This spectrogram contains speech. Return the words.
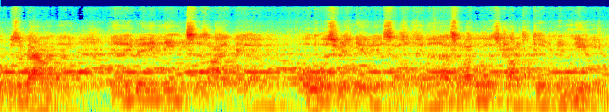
what was around me. You know, you really need to like um, always renew yourself, you know, that's what I've always tried to do, renew you.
